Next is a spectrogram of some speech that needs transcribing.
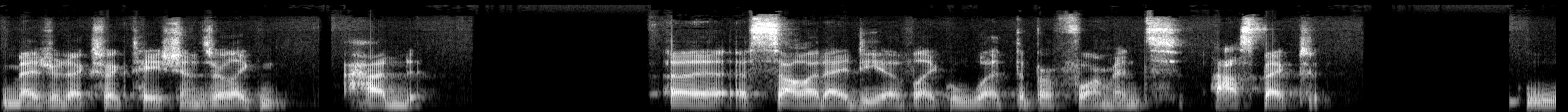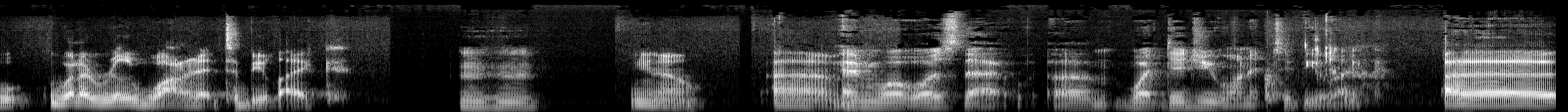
measured expectations or like had a, a solid idea of like what the performance aspect, w- what I really wanted it to be like. Mm-hmm. You know, um, And what was that? Um, what did you want it to be like? uh,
